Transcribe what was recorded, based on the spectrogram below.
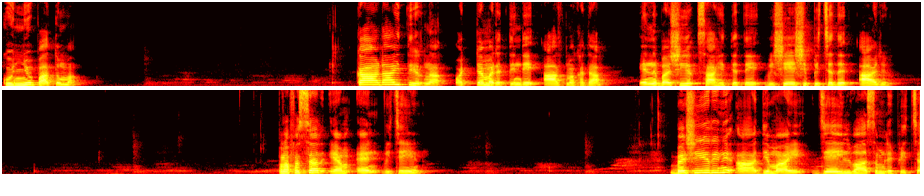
കുഞ്ഞു പാത്തുമ്മ. കാടായിത്തീർന്ന ഒറ്റമരത്തിന്റെ ആത്മകഥ എന്ന് ബഷീർ സാഹിത്യത്തെ വിശേഷിപ്പിച്ചത് ആര്? Professor M N Vijayan. ബഷീറിന് ആദ്യമായി ജയിൽവാസം ലഭിച്ച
